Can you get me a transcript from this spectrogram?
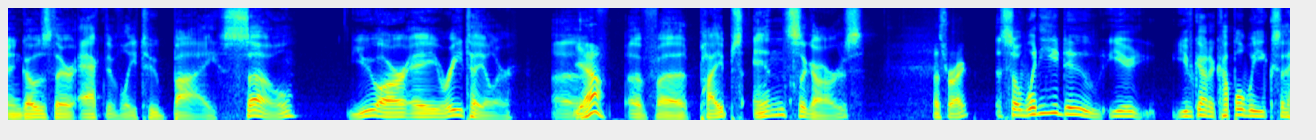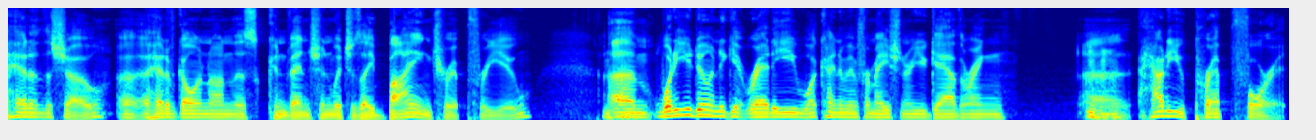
and goes there actively to buy. So you are a retailer of, Yeah. of uh, pipes and cigars. That's right. So what do you do? You you've got a couple weeks ahead of the show, uh, ahead of going on this convention, which is a buying trip for you. Mm-hmm. Um, what are you doing to get ready? What kind of information are you gathering? Uh, mm-hmm. how do you prep for it?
